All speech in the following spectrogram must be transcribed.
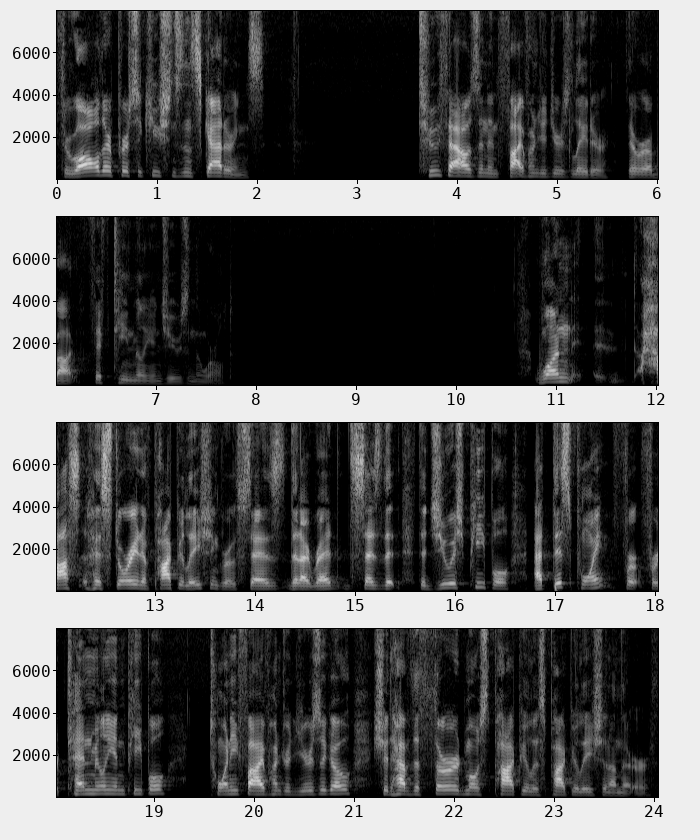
Through all their persecutions and scatterings, 2,500 years later, there were about 15 million Jews in the world. One uh, historian of population growth says that I read says that the Jewish people at this point, for, for 10 million people, 2,500 years ago should have the third most populous population on the earth.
